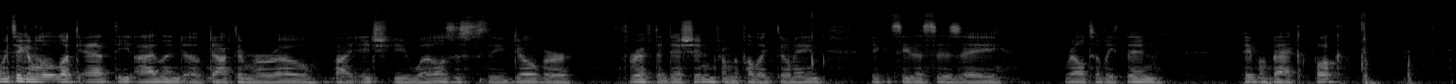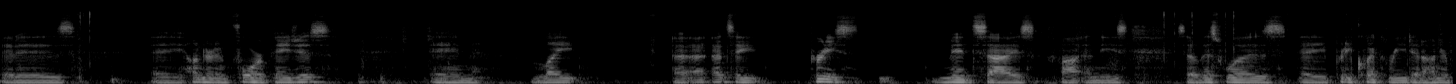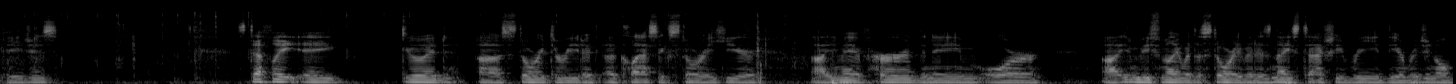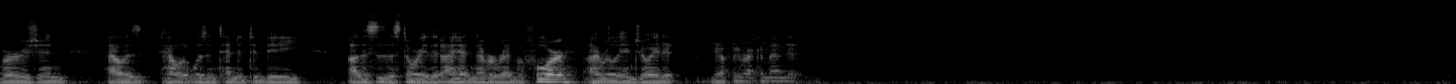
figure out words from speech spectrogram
We're taking a look at The Island of Dr. Moreau by H.G. Wells. This is the Dover Thrift Edition from the public domain. You can see this is a relatively thin paperback book. It is a 104 pages in light, uh, I'd say pretty mid-size font in these. So this was a pretty quick read at 100 pages. Definitely a good uh, story to read, a, a, classic story here. Uh, you may have heard the name or uh, even be familiar with the story, but it's nice to actually read the original version, how is how it was intended to be. Uh, this is a story that I had never read before. I really enjoyed it. Definitely recommend it.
